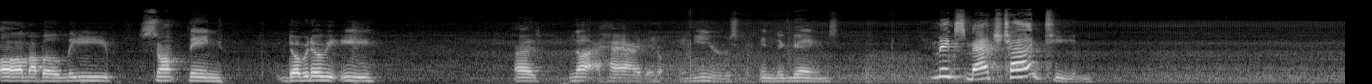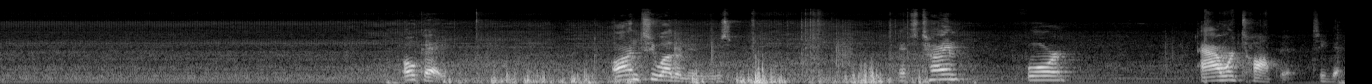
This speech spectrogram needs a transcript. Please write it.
um I believe something WWE has not had in, in years in the games. Mixed match tag team. Okay. On to other news. It's time for our topic today.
